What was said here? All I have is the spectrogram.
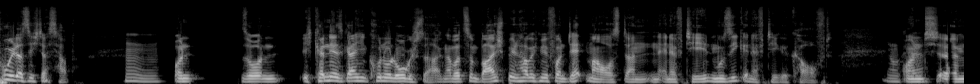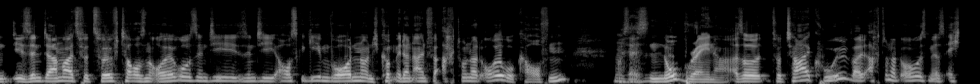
cool, dass ich das habe. Hm. Und so, und ich kann dir jetzt gar nicht chronologisch sagen, aber zum Beispiel habe ich mir von Deadmau5 dann ein NFT, ein Musik-NFT gekauft. Okay. Und ähm, die sind damals für 12.000 Euro sind die, sind die ausgegeben worden und ich konnte mir dann einen für 800 Euro kaufen. Mhm. Das ist ein No-Brainer. Also total cool, weil 800 Euro ist mir das echt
